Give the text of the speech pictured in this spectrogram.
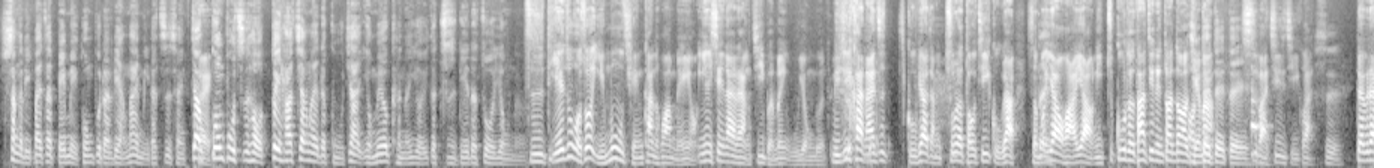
上个礼拜在北美公布的两纳米的制程，这样公布之后，对它将来的股价有没有可能有一个止跌的作用呢？止跌，如果说以目前看的话，没有，因为现在来讲基本面无用论。你去看哪一只股票讲，除了投机股票，什么对耀华药，你估得它今年赚多少钱吗？哦对对对四百七十几块，是对不对？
